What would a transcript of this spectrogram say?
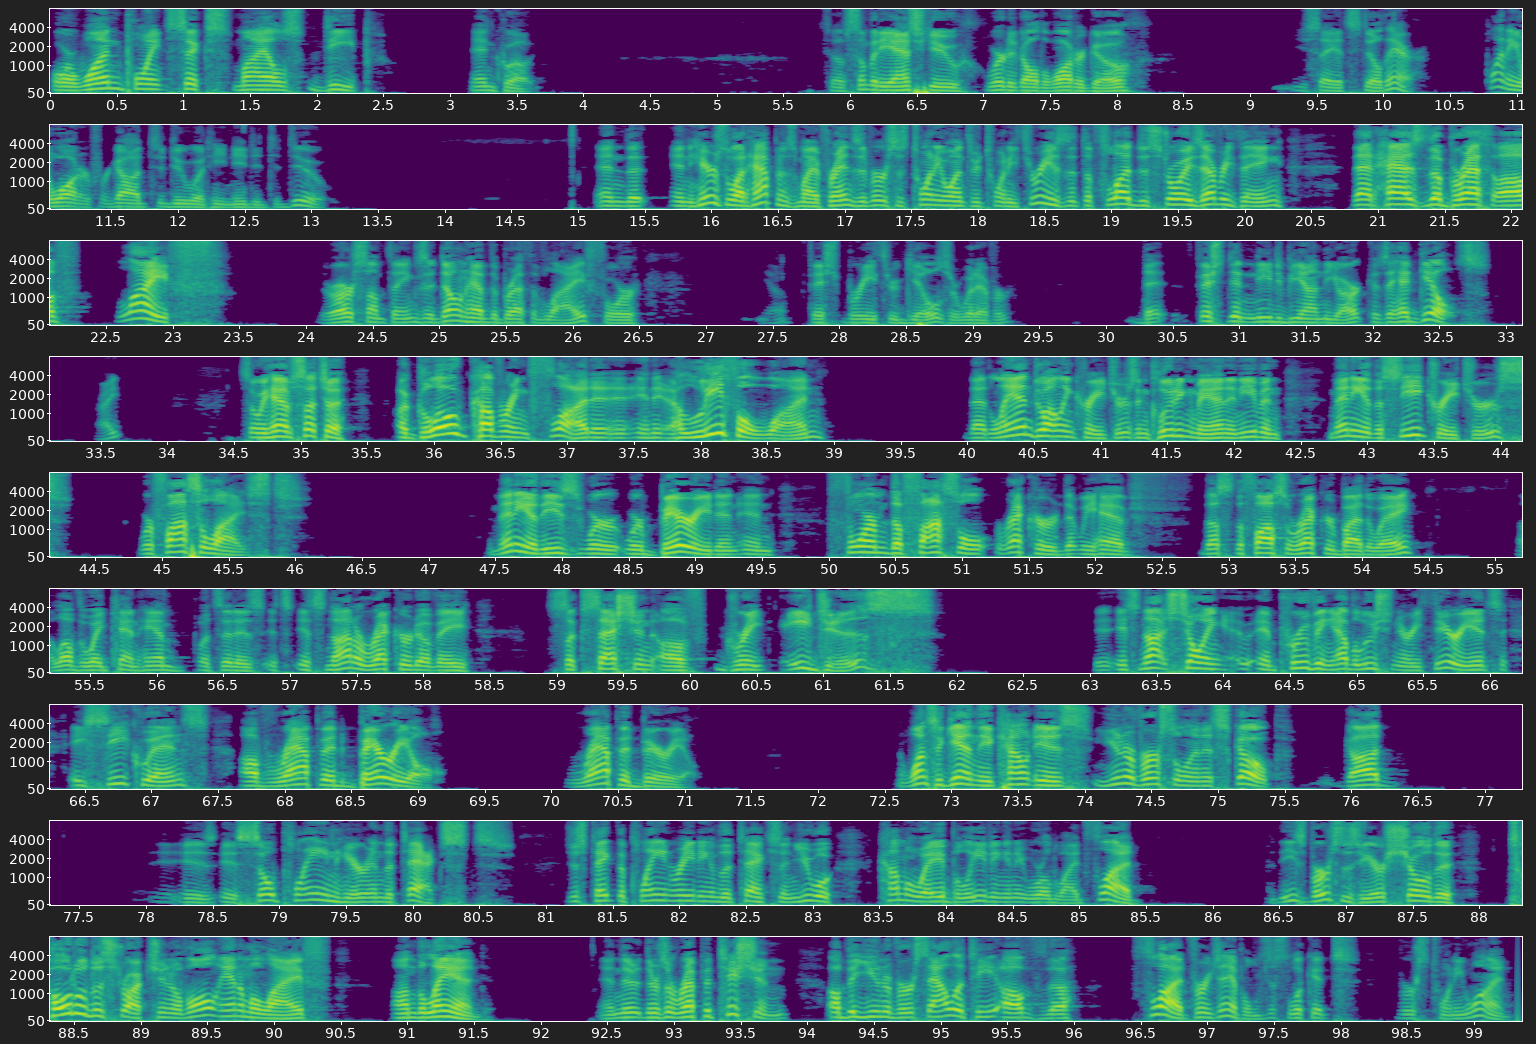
or 1.6 miles deep, end quote. So if somebody asks you, where did all the water go? You say it's still there. Plenty of water for God to do what he needed to do. And, the, and here's what happens, my friends, in verses 21 through 23 is that the flood destroys everything that has the breath of life. There are some things that don't have the breath of life, or you know, fish breathe through gills or whatever. Fish didn't need to be on the ark because they had gills, right? So we have such a a globe covering flood, and a lethal one, that land dwelling creatures, including man and even many of the sea creatures, were fossilized. Many of these were, were buried and, and formed the fossil record that we have. Thus, the fossil record, by the way, I love the way Ken Ham puts it, is it's, it's not a record of a succession of great ages it's not showing improving evolutionary theory. It's a sequence of rapid burial. Rapid burial. Once again, the account is universal in its scope. God is, is so plain here in the text. Just take the plain reading of the text and you will come away believing in a worldwide flood. These verses here show the total destruction of all animal life on the land. And there, there's a repetition of the universality of the flood. For example, just look at verse 21.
